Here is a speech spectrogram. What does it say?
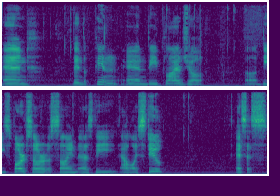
And then the pin and the plier jaw. Uh, these parts are assigned as the alloy steel SS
